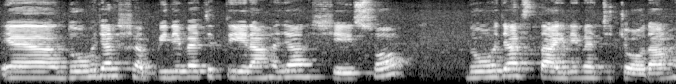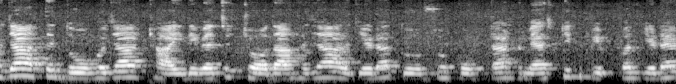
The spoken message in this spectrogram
ਇਹ 2026 ਦੇ ਵਿੱਚ 13600 2027 ਦੇ ਵਿੱਚ 14000 ਤੇ 2028 ਦੇ ਵਿੱਚ 14000 ਜਿਹੜਾ 200 ਕੋਟਾ ਡੋਮੈਸਟਿਕ ਪੇਪਰ ਜਿਹੜਾ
